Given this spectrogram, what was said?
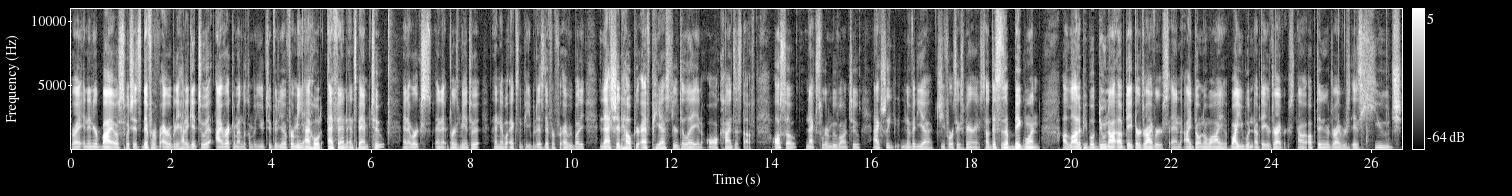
right? And in your BIOS, which is different for everybody how to get to it, I recommend looking up a YouTube video. For me, I hold FN and spam 2 and it works and it brings me into it. I enable XMP, but it's different for everybody. And that should help your FPS, your delay, and all kinds of stuff. Also, next we're gonna move on to actually NVIDIA GeForce Experience. Now this is a big one. A lot of people do not update their drivers, and I don't know why. Why you wouldn't update your drivers? Now updating your drivers is huge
